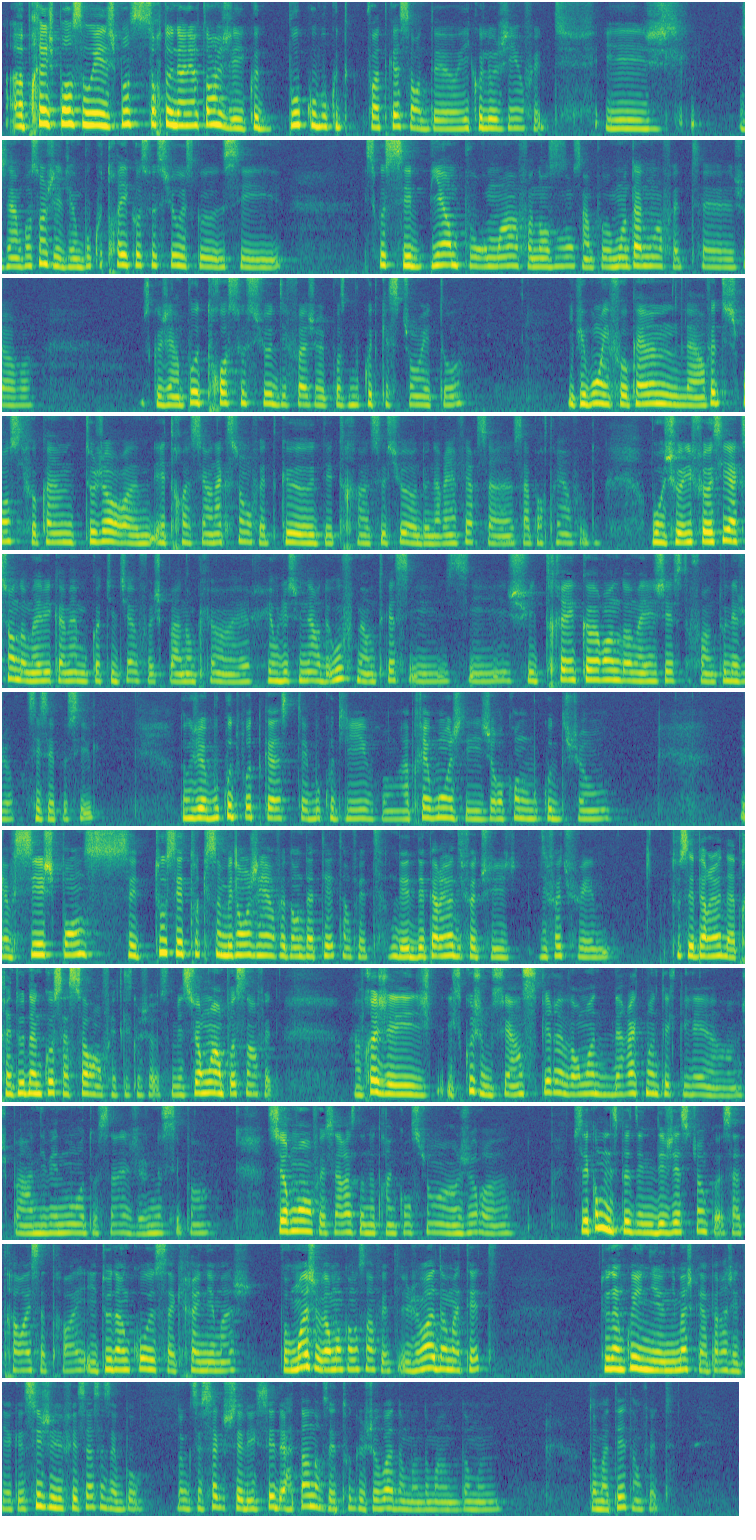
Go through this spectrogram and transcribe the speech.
Après, je pense, oui, je pense, surtout au dernier temps, j'écoute beaucoup, beaucoup de podcasts sur l'écologie, en fait. Et j'ai l'impression que j'ai beaucoup trop éco-sociaux. Est-ce que c'est est-ce que c'est bien pour moi? Enfin, dans un sens, un peu mentalement, en fait. Euh, genre, parce que j'ai un peu trop sociaux, des fois, je me pose beaucoup de questions et tout. Et puis bon, il faut quand même, en fait, je pense qu'il faut quand même toujours euh, être aussi en action, en fait, que d'être sociaux, de ne rien faire, ça, ça apporte rien. Bon, je, il faut aussi action dans ma vie quand même, quotidien. Enfin, je ne suis pas non plus un révolutionnaire de ouf, mais en tout cas, c'est, je suis très cohérente dans mes gestes, enfin, tous les jours, si c'est possible. Donc j'ai beaucoup de podcasts et beaucoup de livres. Après, bon, je, rencontre beaucoup de gens. Et aussi, je pense, c'est tous ces trucs qui sont mélangés en fait, dans ta tête. En fait. Des, des périodes, des fois, tu, des fois, tu fais toutes ces périodes. Après, tout d'un coup, ça sort en fait quelque chose. Mais sûrement un peu ça en fait. Après, est-ce que je me suis inspirée vraiment directement tel qu'il est, je sais pas, un événement, tout ça, je ne sais pas. Sûrement, en fait, ça reste dans notre inconscient un jour. Euh, c'est comme une espèce de digestion, quoi. Ça travaille, ça travaille, et tout d'un coup, ça crée une image. Pour moi, je vraiment comme ça, en fait. Je vois dans ma tête, tout d'un coup, il y a une image qui apparaît. J'ai dit que si je fais ça, ça c'est beau. Donc, c'est ça que j'essaie d'atteindre, ces trucs que je vois dans ma, dans, ma, dans, dans ma tête, en fait.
